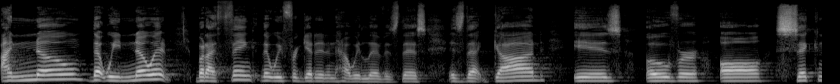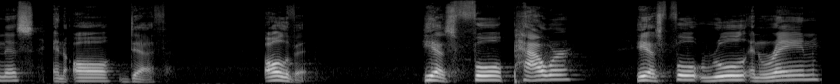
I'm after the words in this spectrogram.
i know that we know it but i think that we forget it in how we live is this is that god is over all sickness and all death all of it he has full power he has full rule and reign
